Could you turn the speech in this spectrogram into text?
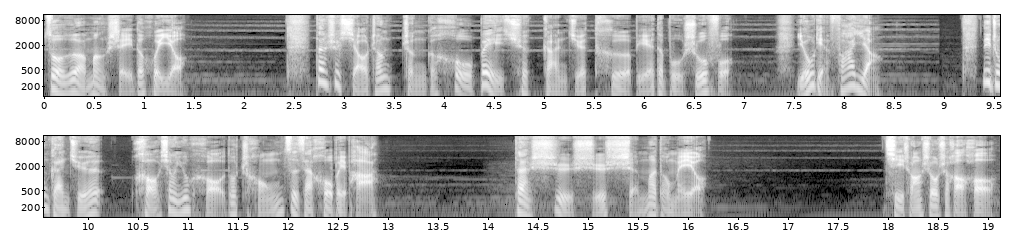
做噩梦谁都会有。但是小张整个后背却感觉特别的不舒服，有点发痒，那种感觉好像有好多虫子在后背爬。但事实什么都没有。起床收拾好后，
